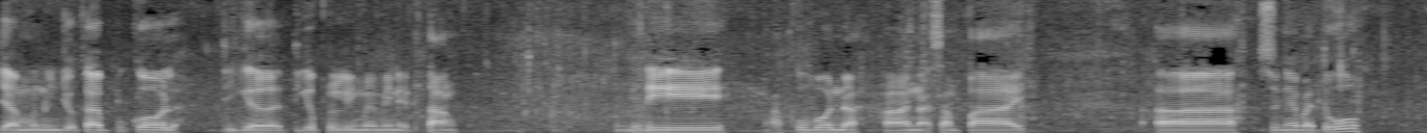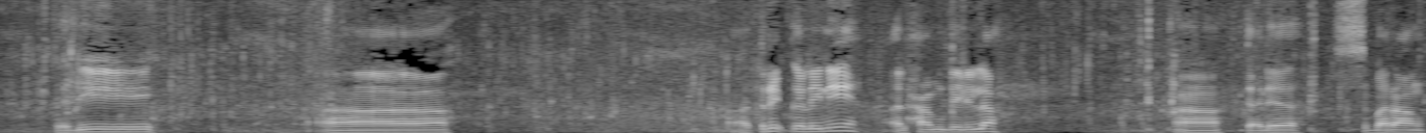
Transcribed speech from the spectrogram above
Jam menunjukkan pukul 3.35 minit petang. Jadi Aku pun dah uh, nak sampai uh, Sungai Batu. Jadi uh, uh, trip kali ni alhamdulillah uh, tak ada sebarang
